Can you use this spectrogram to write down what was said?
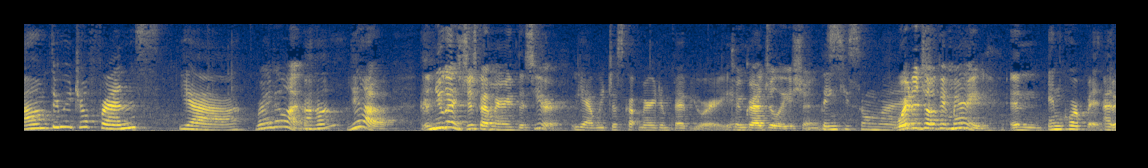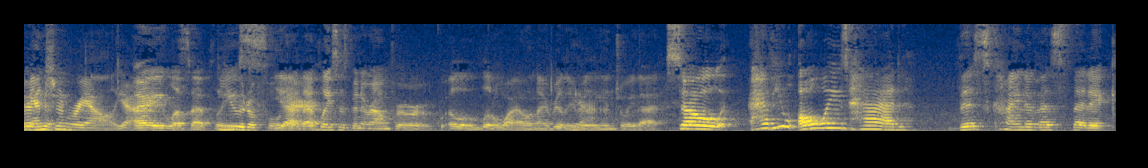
Um, through mutual friends. Yeah. Right on. Uh huh. Yeah. And you guys just got married this year. Yeah, we just got married in February. Congratulations. Thank you so much. Where did y'all get married? In in Corpus at Mansion Royale. Yeah. I love that place. Beautiful. Yeah, there. that place has been around for a little while and I really yeah. really enjoy that. So, have you always had this kind of aesthetic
